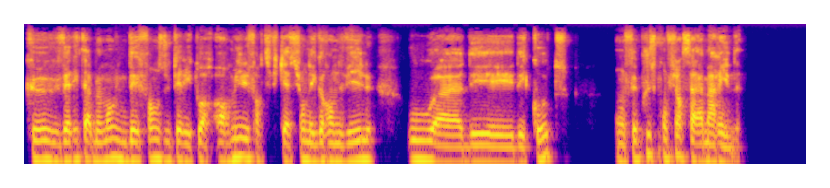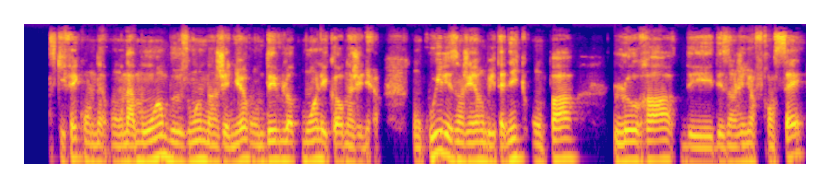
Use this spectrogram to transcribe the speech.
que véritablement une défense du territoire. Hormis les fortifications des grandes villes ou euh, des, côtes, on fait plus confiance à la marine. Ce qui fait qu'on a, moins besoin d'ingénieurs, on développe moins les corps d'ingénieurs. Donc oui, les ingénieurs britanniques n'ont pas l'aura des, ingénieurs français,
